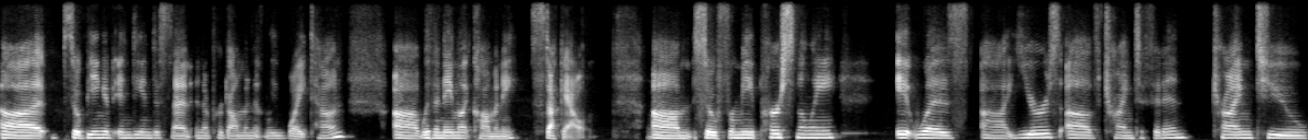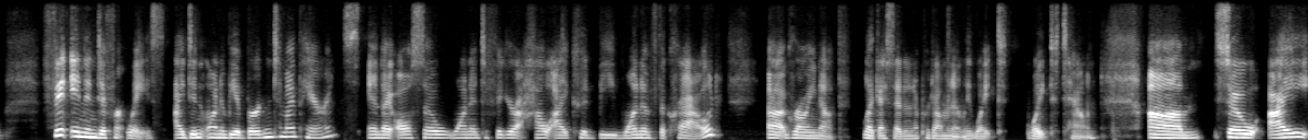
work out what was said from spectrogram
Uh, so, being of Indian descent in a predominantly white town uh, with a name like Kamini stuck out. Um, so, for me personally, it was uh, years of trying to fit in, trying to fit in in different ways. I didn't want to be a burden to my parents. And I also wanted to figure out how I could be one of the crowd uh, growing up, like I said, in a predominantly white white town. Um, so I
